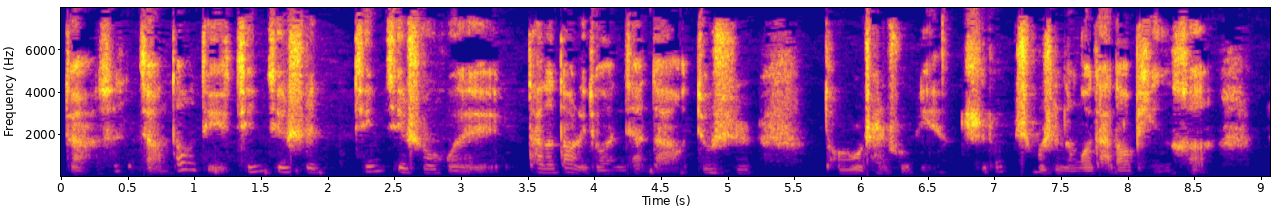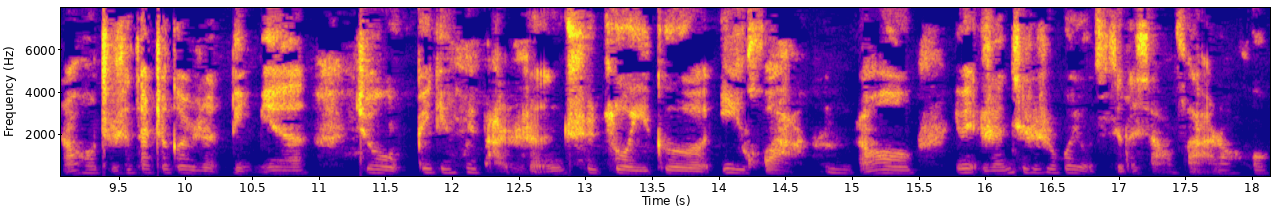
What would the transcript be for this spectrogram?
对啊，所以讲到底，经济是经济社会，它的道理就很简单，就是投入产出比是的，是不是能够达到平衡，然后只是在这个人里面，就必定会把人去做一个异化，嗯，然后因为人其实是会有自己的想法，然后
